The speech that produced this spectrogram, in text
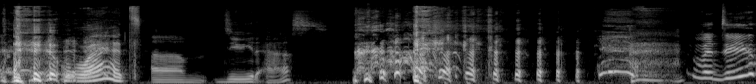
what? Um, do you eat ass? But do you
